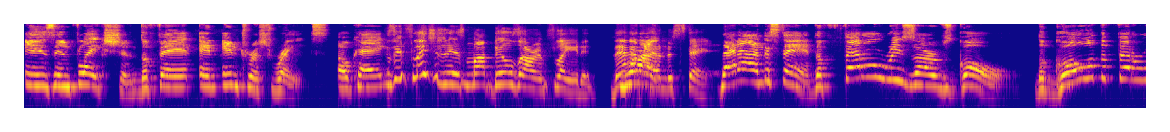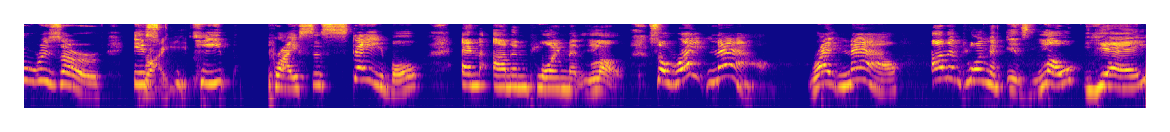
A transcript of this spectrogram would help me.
is inflation, the Fed, and interest rates. Okay. Because inflation is my bills are inflated. That I understand. That I understand. The Federal Reserve's goal, the goal of the Federal Reserve is to keep prices stable and unemployment low. So right now, right now, unemployment is low, yay,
